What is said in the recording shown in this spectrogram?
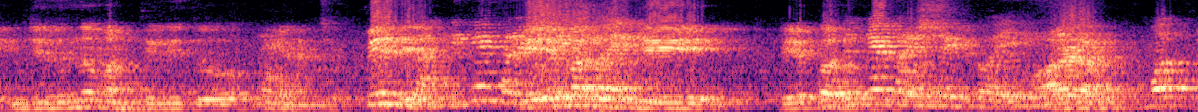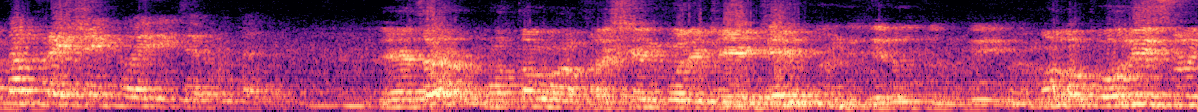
ఏం జరిగిందో మనకు తెలీదు చెప్పేది పేపర్. ఉంది పేపర్. మొత్తం ఫ్రెష్ ఎంక్వైరీ జరుగుతుంది. సార్? మొత్తం ఫ్రెష్ ఎంక్వైరీ చేయండి. జరుగుతుంది జరుగుతుంది. మళ్ళీ పోలీసులు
